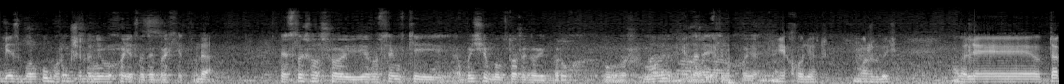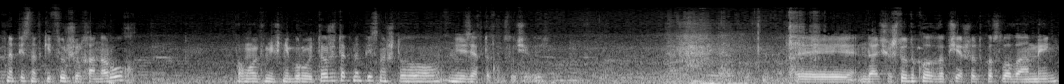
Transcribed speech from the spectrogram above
без Баруху Барух что Шема. не выходит в этой брахе. Да. Я слышал, что иерусалимский обычай был тоже говорить Барух. Даже если выходят. Ехолет, может быть. Так написано в Кицур Шульхана Рух, по-моему, в Мишне Буруй тоже так написано, что нельзя в таком случае говорить. Э, Дальше, что такое вообще, что такое слово «аминь»?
